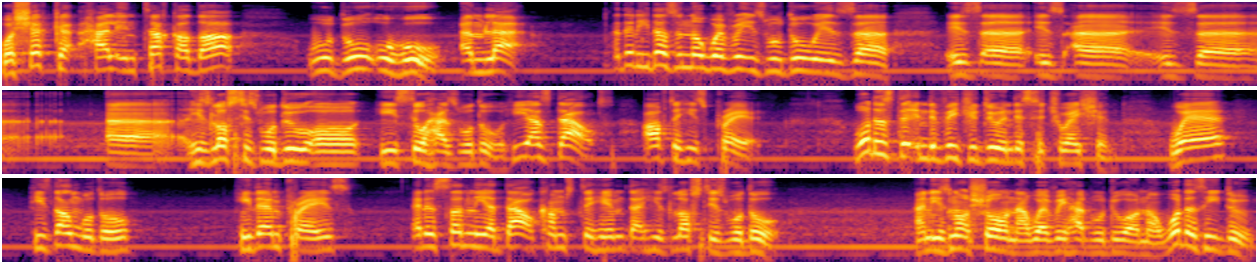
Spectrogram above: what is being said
وشك هل انتقض وضوءه أم لا and then he doesn't know whether his wudu is uh, is uh, is uh, is uh, uh, he's lost his wudu or he still has wudu. He has doubt after his prayer. What does the individual do in this situation where he's done wudu, he then prays, and then suddenly a doubt comes to him that he's lost his wudu and he's not sure now whether he had wudu or not. What does he do?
